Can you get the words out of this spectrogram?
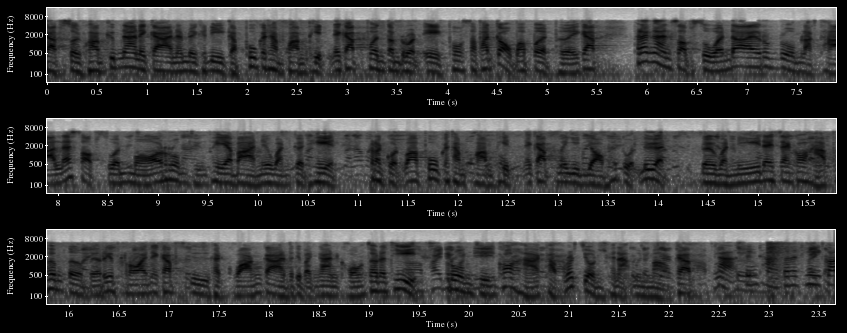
ครับส่วนความคืบหน้าในการดำเนินคดีกับผู้กระทำความผิดนะครับพลตำรวจเอกพงศพัฒน์ก็ออกมาเปิดเผยครับ พนักงานสอบสวนได้รวบรวมหลักฐานและสอบสวนหมอรวมถึงพยาบาลในวันเกิดเหตุ ปรากฏว่าผู้กระทำความผิดนะครับไม่ยินยอมให้ตรวจเลือด โดยวันนี้ได้แจ้งข้อหาเพิ่มเติมไปเรียบร้อยนะครับคือขัดขวางการปฏิบัติงานของเจ้าหน้าที่ รวมถึงข้อหาขับรถยนต์ขณะมึนเมาครับค่ะซึ่งทางเจ้าหน้าที่ก็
